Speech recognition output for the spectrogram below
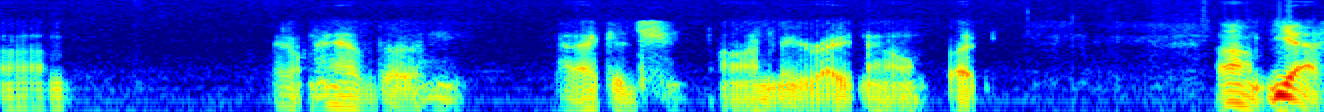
Um, I don't have the package on me right now, but um, yes,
